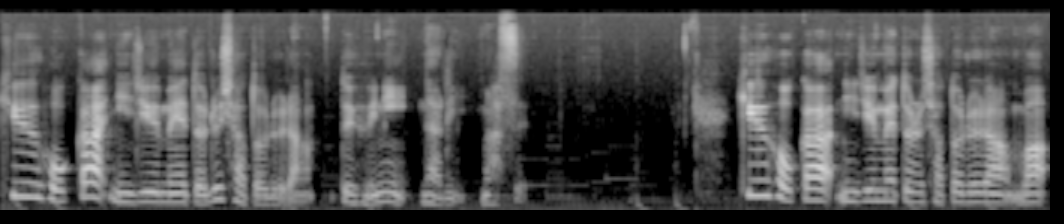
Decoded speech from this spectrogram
9歩か 20m シャトルランというふうになります。9歩か 20m シャトルランは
